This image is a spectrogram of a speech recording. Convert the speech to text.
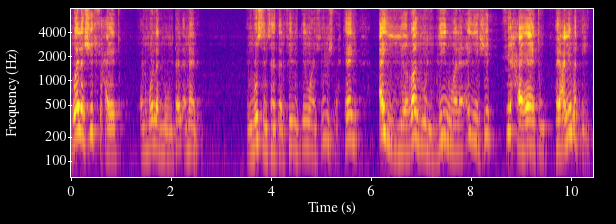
ولا شيخ في حياته. أنا بقول لك بمنتهى الأمانة المسلم سنة 2022 مش محتاج أي رجل دين ولا أي شيخ في حياته. هيعلمك إيه؟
